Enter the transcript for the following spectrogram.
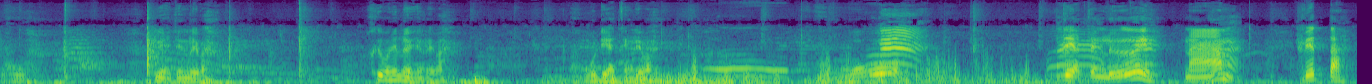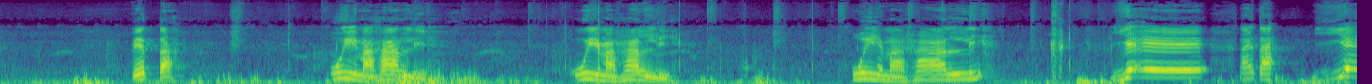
โอ้โห เหนื่อยจังเลยปะคือวันนี้เหนื่อยจังเลยปะโอ้โหเดียดจังเลยวะโอ้โหเดียดจังเลย น้ำเวตตาเวตตาอุ้ยมาฮันลีอุ้ยมาฮันลีอุ้ยมาฮันลีเย้นายตาเย้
